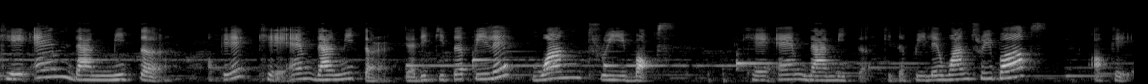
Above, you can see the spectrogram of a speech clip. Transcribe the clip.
km dan meter. Okey, km dan meter. Jadi kita pilih 1 3 box km dan meter. Kita pilih one three box. Okey,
